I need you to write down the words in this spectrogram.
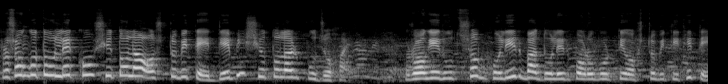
প্রসঙ্গত উল্লেখ্য শীতলা অষ্টমীতে দেবী শীতলার পুজো হয়। রঙের উৎসব হোলির বা দোলের পরবর্তী অষ্টমী তিথিতে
